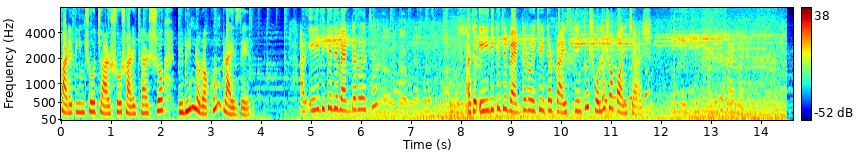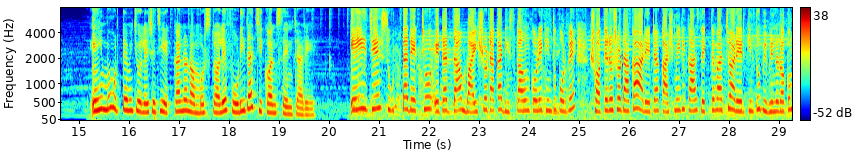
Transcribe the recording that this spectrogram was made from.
সাড়ে তিনশো, চারশো, সাড়ে চারশো, বিভিন্ন রকম প্রাইসের আর এই দিকে যে ব্যাগটা রয়েছে? আচ্ছা এই দিকে যে ব্যাগটা রয়েছে, এটার প্রাইস কিন্তু ষোলোশো পঞ্চাশ। এই মুহূর্তে আমি চলে এসেছি একান্ন নম্বর স্টলে ফরিদা চিকন সেন্টারে। এই যে স্যুটটা দেখছ, এটার দাম বাইশশো টাকা ডিসকাউন্ট করে কিন্তু পড়বে সতেরোশো টাকা। আর এটা কাশ্মীরি কাজ দেখতে পাচ্ছ, আর এর কিন্তু বিভিন্ন রকম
